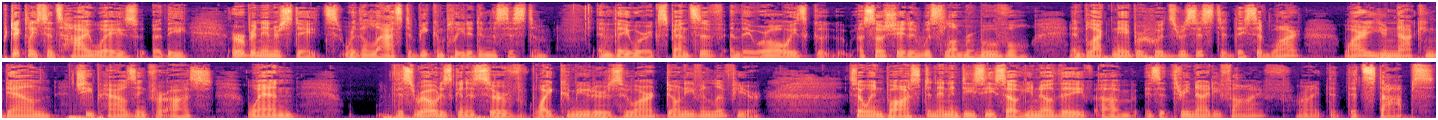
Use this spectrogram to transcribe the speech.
particularly since highways, uh, the urban interstates were the last to be completed in the system. And they were expensive and they were always associated with slum removal. And black neighborhoods resisted. They said, why, why are you knocking down cheap housing for us when this road is going to serve white commuters who aren't don't even live here. So in Boston and in D.C. So you know the um, is it 395 right that that stops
